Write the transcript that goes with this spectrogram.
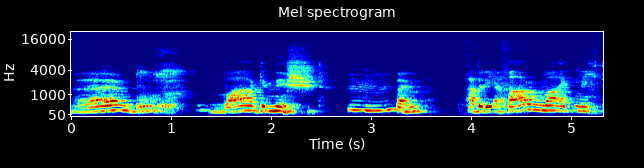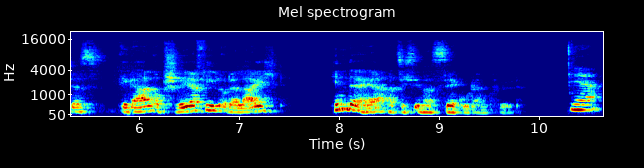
Äh, war gemischt. Mhm. Beim, aber die Erfahrung war eigentlich, dass egal ob schwer fiel oder leicht, hinterher hat sich immer sehr gut angefühlt. Ja.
